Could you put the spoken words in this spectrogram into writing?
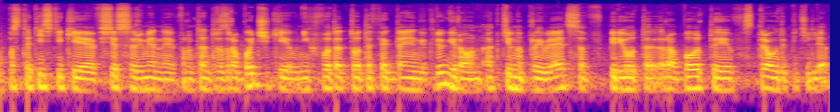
по статистике все современные фронтенд-разработчики, у них вот этот вот эффект Даннинга и Крюгера, он активно проявляется в период работы с 3 до 5 лет.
